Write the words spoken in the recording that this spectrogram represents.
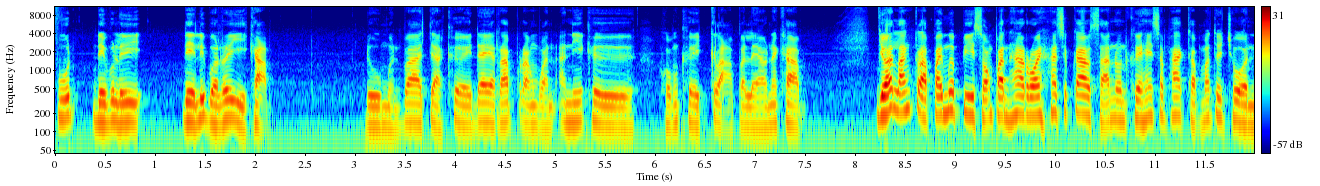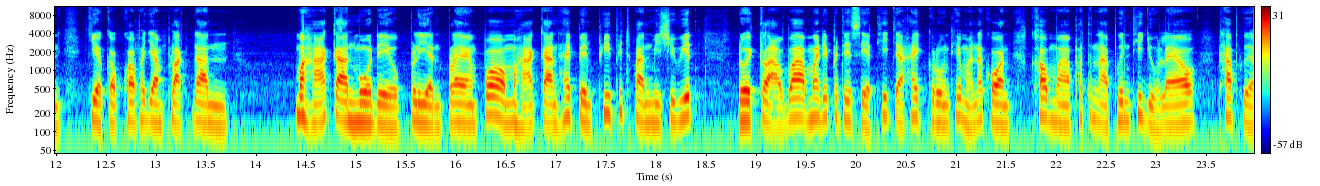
ฟู้ดเดลิเวอรี่เดลิเวอรี่ครับ ดูเหมือนว่าจะเคยได้รับรางวัลอันนี้คือ ผมเคยกล่าวไปแล้วนะครับ ย้อนหลังกลับไปเมื่อปี 2559 สารนนเคยให้สัมภาษณ์กับมัตชน เกี่ยวกับความพยายามผลักดัน มหาการโมเดล เปลี่ยนแปลงป้อมหาการให้เป็นพิพิธภัณฑ์มีชีวิต โดยกล่าวว่าไม่ได้ปฏิเสธที่จะให้กรุงเทพมหานครเข้ามาพัฒนาพื้นที่อยู่แล้ว ถ้าเผื่อ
